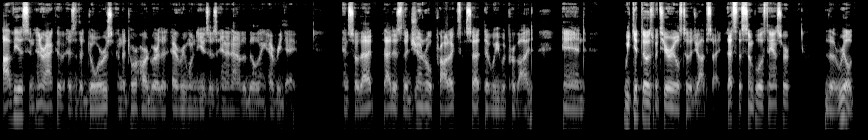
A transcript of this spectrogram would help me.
obvious and interactive as the doors and the door hardware that everyone uses in and out of the building every day. And so that that is the general product set that we would provide. And we get those materials to the job site. That's the simplest answer. The real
